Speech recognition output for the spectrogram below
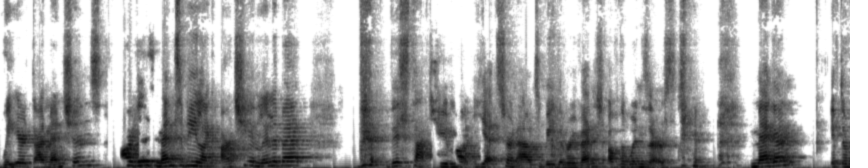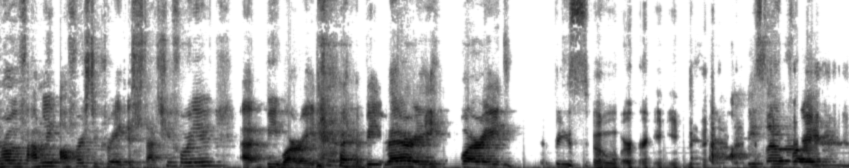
weird dimensions. Are those meant to be like Archie and Lilibet? this statue might yet turn out to be the revenge of the Windsors. Meghan, if the royal family offers to create a statue for you, uh, be worried. be very worried. Be so worried. be so afraid.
